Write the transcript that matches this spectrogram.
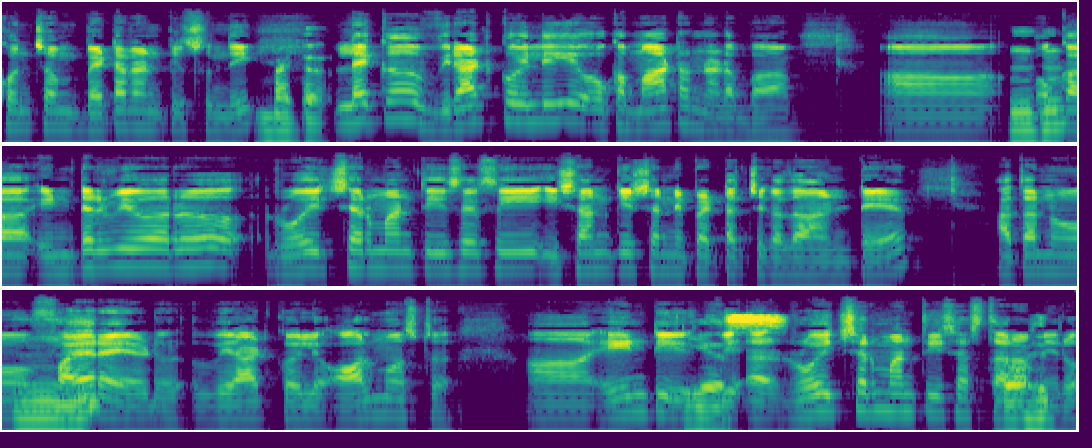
కొంచెం బెటర్ అనిపిస్తుంది. లైక్ విరాట్ కోహ్లీ ఒక మాట అన్నాడబ్బా. ఒక ఇంటర్వ్యూవర్ రోహిత్ శర్మని తీసేసి ఇషాన్ కిషన్ని పెట్టచ్చు కదా అంటే అతను. ఫైర్ అయ్యాడు విరాట్ కోహ్లీ ఆల్మోస్ట్ ఏంటి రోహిత్ శర్మని తీసేస్తారా మీరు.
